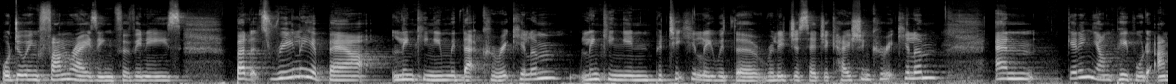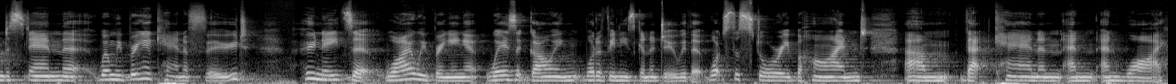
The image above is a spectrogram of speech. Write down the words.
or doing fundraising for Vinnie's. But it's really about linking in with that curriculum, linking in particularly with the religious education curriculum, and getting young people to understand that when we bring a can of food, who needs it? Why are we bringing it? Where's it going? What are Vinnie's going to do with it? What's the story behind um, that can and, and, and why?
